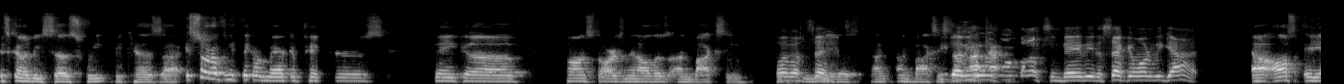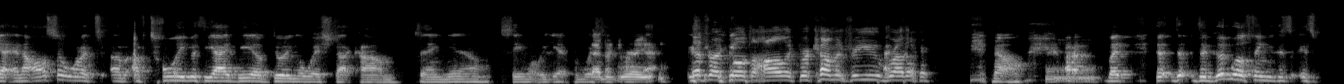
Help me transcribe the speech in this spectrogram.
it's gonna be so sweet because uh, it's sort of you think of American Pickers, think of Pawn Stars, and then all those unboxing. What about say? un- unboxing stuff. PW I- I- unboxing, baby. The second one we got. uh, also, yeah, and I also want to. Uh, I've toyed with the idea of doing a Wish.com thing. You know, seeing what we get from Wish. That'd be great. That's right, Goldaholic. We're coming for you, brother. no, Yeah. Uh, but the, the the Goodwill thing because it's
